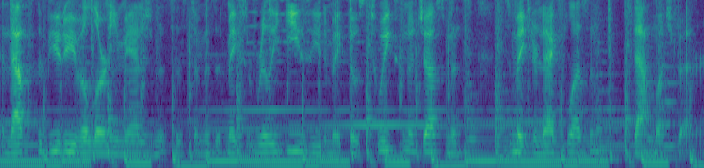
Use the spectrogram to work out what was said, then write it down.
And that's the beauty of a learning management system is it makes it really easy to make those tweaks and adjustments to make your next lesson that much better.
